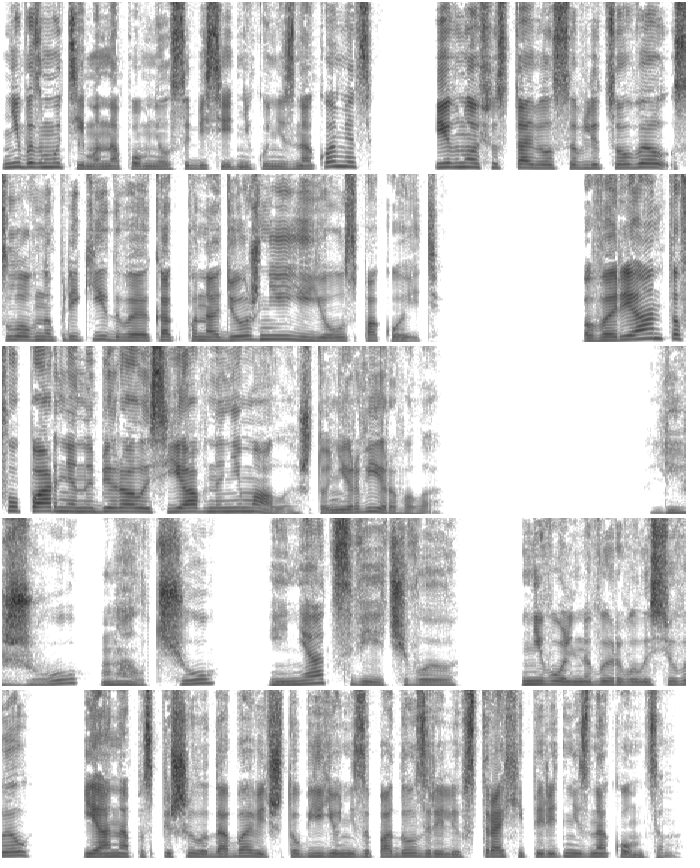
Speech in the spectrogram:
Невозмутимо напомнил собеседнику незнакомец и вновь уставился в лицо Вэл, словно прикидывая, как понадежнее ее успокоить. Вариантов у парня набиралось явно немало, что нервировало. «Лежу, молчу, и не отсвечиваю. Невольно вырвалась у Вэл, и она поспешила добавить, чтобы ее не заподозрили в страхе перед незнакомцем.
